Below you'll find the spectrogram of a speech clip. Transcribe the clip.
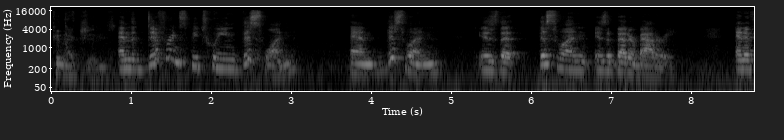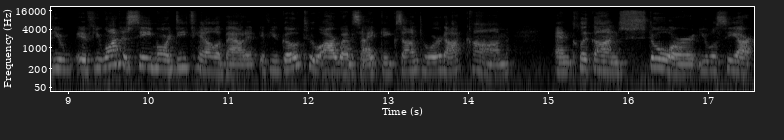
connections. And the difference between this one and this one is that this one is a better battery. And if you if you want to see more detail about it, if you go to our website geeksontour.com and click on store, you will see our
